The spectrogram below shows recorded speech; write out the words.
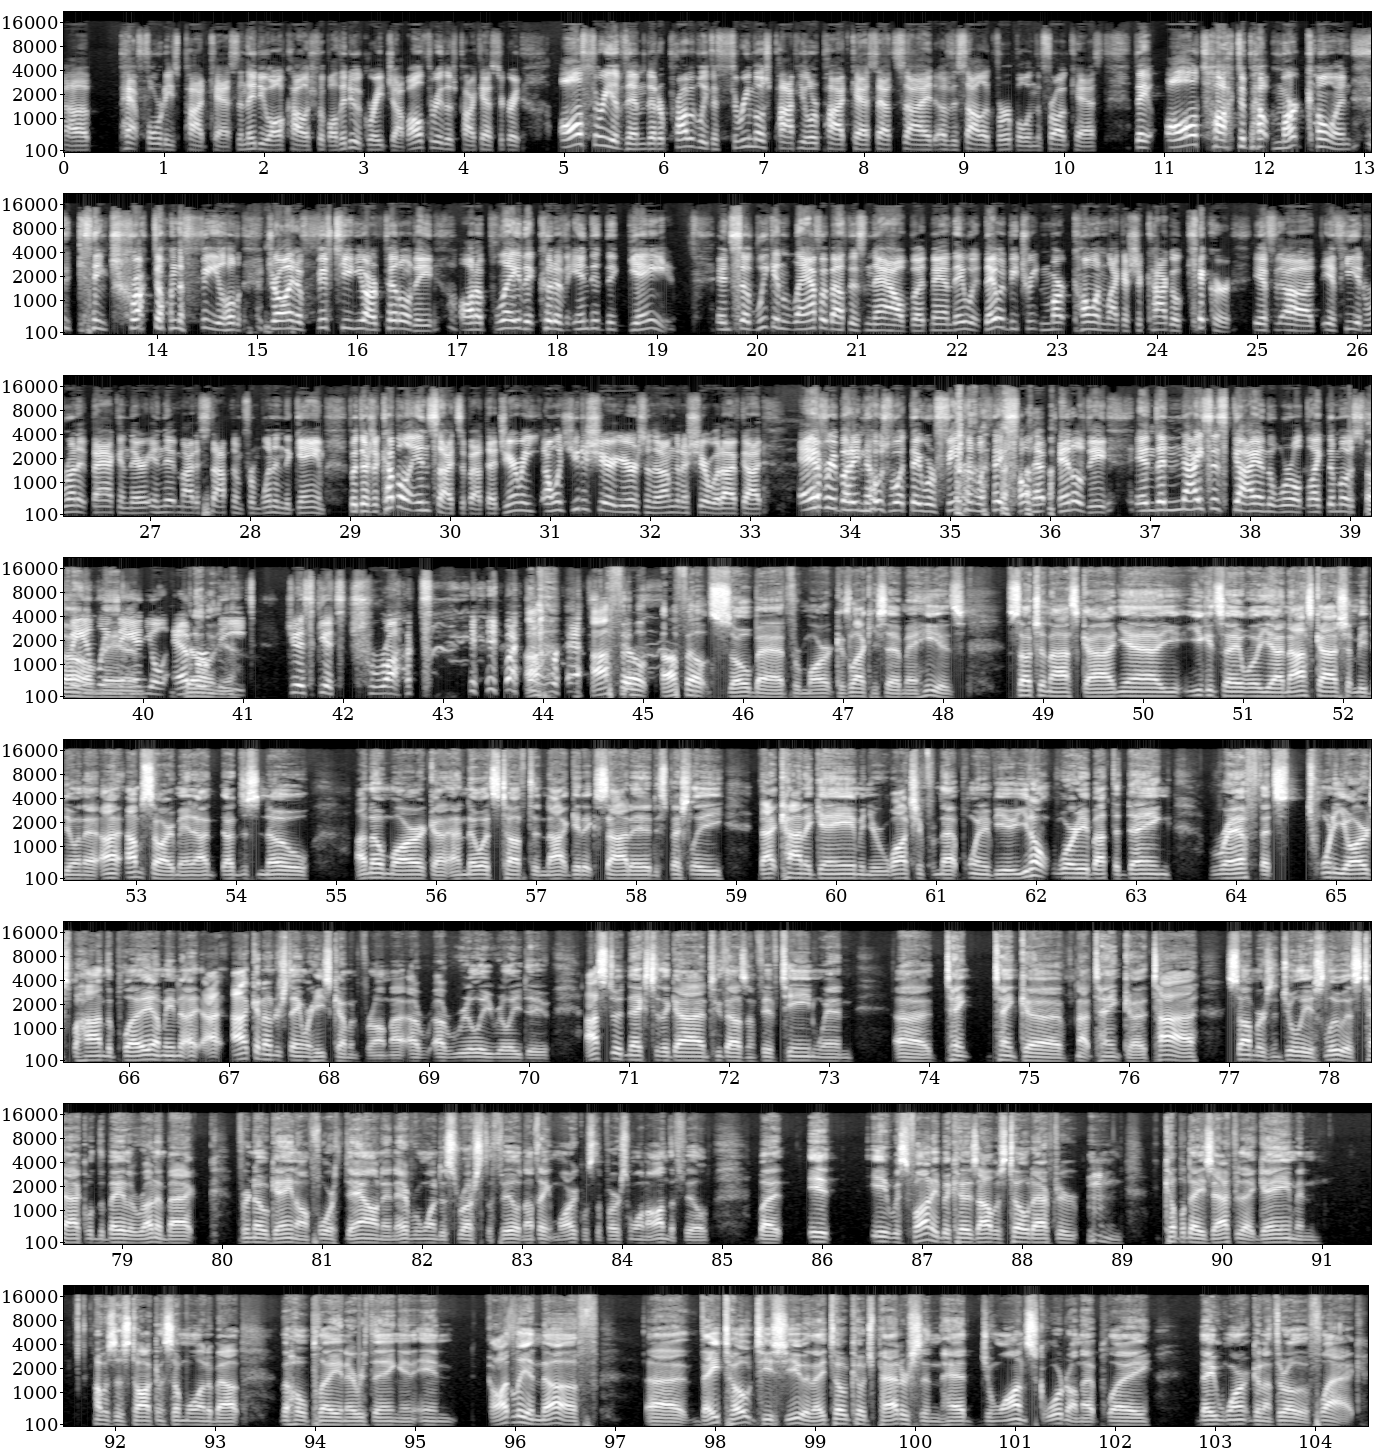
Pat Forde's podcast, and they do all college football. They do a great job. All three of those podcasts are great. All three of them that are probably the three most popular podcasts outside of the Solid Verbal and the Frogcast. They all talked about Mark Cohen getting trucked on the field, drawing a 15 yard penalty on a play that could have ended the game. And so we can laugh about this now, but man, they would they would be treating Mark Cohen like a Chicago kicker if uh, if he had run it back in there, and it might have stopped him from winning the game. But there's a couple of insights about that, Jeremy. I want you to share yours, and then I'm going to share what I've got. Everybody knows what they were feeling when they saw that penalty, and the nicest guy in the world, like the most oh, family oh, man. man. you'll ever meet, just gets trucked. I, I, felt I felt so bad for Mark because, like you said, man, he is such a nice guy. And yeah, you, you could say, well, yeah, nice guy shouldn't be doing that. I, am sorry, man. I, I just know, I know Mark. I, I know it's tough to not get excited, especially that kind of game. And you're watching from that point of view. You don't worry about the dang ref that's 20 yards behind the play. I mean, I, I, I can understand where he's coming from. I, I, I, really, really do. I stood next to the guy in 2015 when uh, Tank, Tank, uh, not Tank, uh, Ty Summers and Julius Lewis tackled the Baylor running back for no gain on fourth down, and everyone just rushed the field. And I think Mark was the first one on the field. But it it was funny because I was told after a couple days after that game, and I was just talking to someone about the whole play and everything, and, and oddly enough, uh, they told TCU and they told Coach Patterson had Jawuan scored on that play, they weren't going to throw the flag.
